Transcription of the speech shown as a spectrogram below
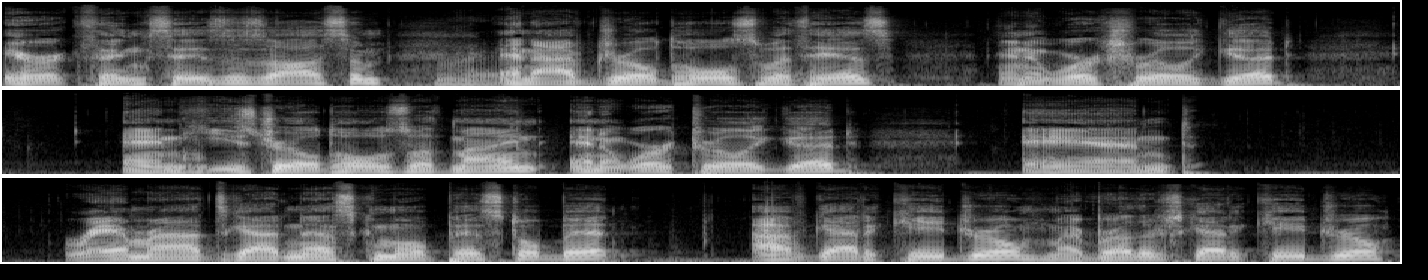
Eric thinks his is awesome, and I've drilled holes with his, and it works really good. And he's drilled holes with mine, and it worked really good. And Ramrod's got an Eskimo pistol bit. I've got a K drill. My brother's got a K drill.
